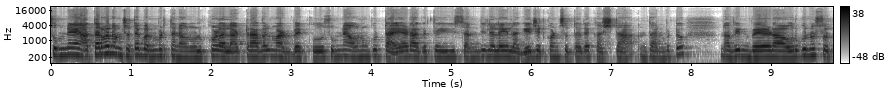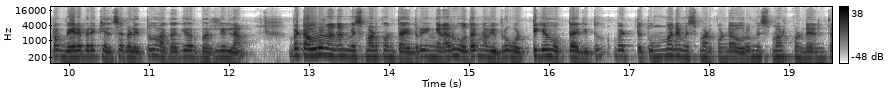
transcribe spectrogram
ಸುಮ್ಮನೆ ಅಥರ್ವ ನಮ್ಮ ಜೊತೆ ಬಂದ್ಬಿಡ್ತಾನೆ, ಅವ್ನು ಉಳ್ಕೊಳ್ಳಲ್ಲ ಟ್ರಾವೆಲ್ ಮಾಡಬೇಕು ಸುಮ್ಮನೆ ಅವನಿಗೂ ಟಯರ್ಡ್ ಆಗುತ್ತೆ, ಈ ಸಂದಿಲೆಲ್ಲ ಈ ಲಗೇಜ್ ಇಟ್ಕೊಂಡು ಸುತ್ತೋದೇ ಕಷ್ಟ ಅಂತ ಅಂದ್ಬಿಟ್ಟು ನವೀನ್ ಬೇಡ ಅವ್ರಿಗೂ ಸ್ವಲ್ಪ ಬೇರೆ ಬೇರೆ ಕೆಲಸಗಳಿತ್ತು, ಹಾಗಾಗಿ ಅವ್ರು ಬರಲಿಲ್ಲ. ಬಟ್ ಅವರು ನನ್ನನ್ನು ಮಿಸ್ ಮಾಡ್ಕೊತಾ ಇದ್ರು, ಹಿಂಗೇನಾದ್ರು ಹೋದಾಗ ನಾವಿಬ್ರು ಒಟ್ಟಿಗೆ ಹೋಗ್ತಾ ಇದ್ದಿದ್ದು ಬಟ್ ತುಂಬಾ ಮಿಸ್ ಮಾಡ್ಕೊಂಡೆ, ಅವರು ಮಿಸ್ ಮಾಡ್ಕೊಂಡೆ ಅಂತ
